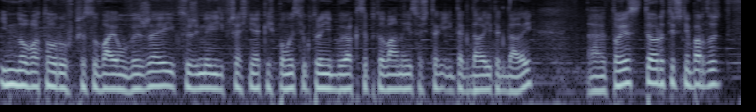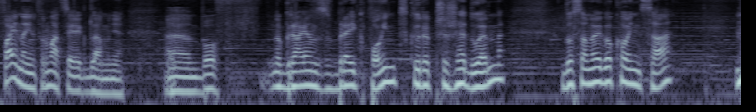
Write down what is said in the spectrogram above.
innowatorów przesuwają wyżej, którzy mieli wcześniej jakieś pomysły, które nie były akceptowane i coś tak, i tak dalej, i tak dalej. E, To jest teoretycznie bardzo fajna informacja jak dla mnie, e, bo w, no, grając w Breakpoint, które przyszedłem do samego końca,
